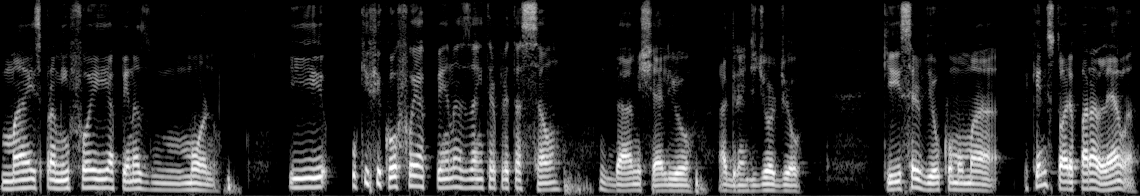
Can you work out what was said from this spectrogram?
mas para mim foi apenas morno. E o que ficou foi apenas a interpretação da Michelle Yeoh, a grande Giorgio, que serviu como uma pequena história paralela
